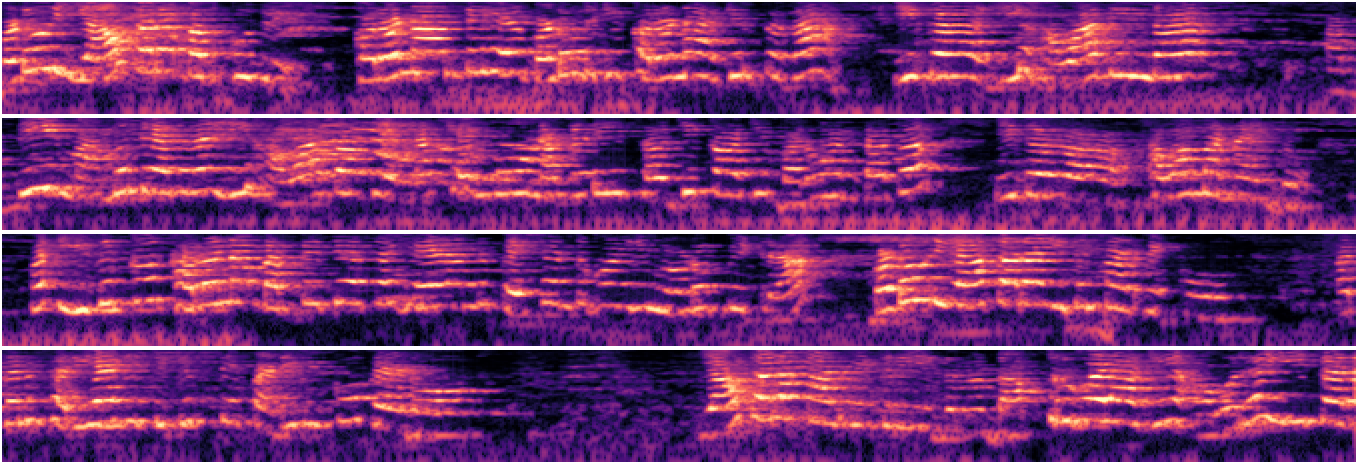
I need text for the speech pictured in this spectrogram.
ಬಡವ್ರು ಯಾವ ತರ ಬದುಕುದ್ರಿ? ಕೊರೋನಾ ಅಂತ ಹೇಳಿ ಬಡವರಿಗೆ ಕೊರೋನಾ ಆಗಿರ್ತದ? ಈಗ ಈ ಹವಾದಿಂದ ಅಗ್ದಿ ಮಾಮೂಲಿ ಆದ್ರೆ ಈ ಹವಾದಾಗ ಎಲ್ಲ ಕೆಮ್ಮು, ನಗಡಿ ಸಜಿಕಾಗಿ ಬರುವಂತದ ಇದು ಹವಾಮಾನ ಇದು. ಮತ್ತೆ ಇದಕ್ಕೂ ಕರೋನಾ ಬರ್ತೈತಿ ಅಂತ ಹೇಳಂದು ಪೇಷಂಟ್ಗಳಿಗೆ ನೋಡೋದ್ ಬಿಟ್ರ ಬಡವ್ರು ಯಾವ ತರ ಇದನ್ ಮಾಡ್ಬೇಕು? ಅದನ್ನ ಸರಿಯಾಗಿ ಚಿಕಿತ್ಸೆ ಪಡಿಬೇಕು ಬೇಡ? ಯಾವ ತರ ಮಾಡ್ಬೇಕ್ರಿ? ಇದನ್ನು ಡಾಕ್ಟರ್ಗಳಾಗಿ ಅವರ ಈ ತರ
